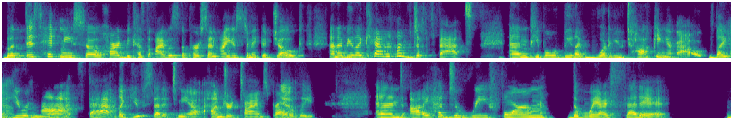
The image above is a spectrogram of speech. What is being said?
but this hit me so hard because I was the person I used to make a joke and I'd be like, Yeah, I'm just fat. And people would be like, What are you talking about? Like, yeah. you're not fat. Like, you've said it to me a hundred times probably. Yeah. And I had to reform the way I said it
